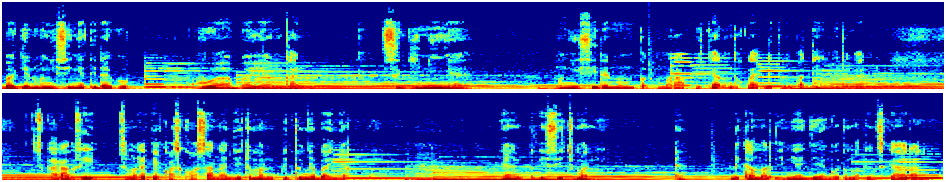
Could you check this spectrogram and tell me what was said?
Bagian mengisinya tidak gue gue bayangkan segininya mengisi dan merapikan untuk layak di tempat gitu kan. Sekarang sih sebenarnya kayak kos-kosan aja cuman pintunya banyak. Yang terisi cuman eh, di kamar ini aja yang gue tempatin sekarang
